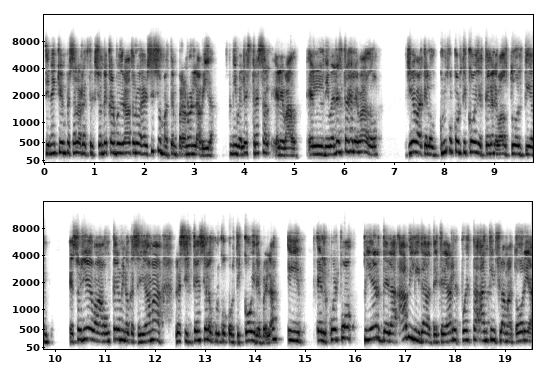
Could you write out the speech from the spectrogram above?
tienen que empezar la restricción de carbohidratos y los ejercicios más temprano en la vida. Nivel de estrés elevado. El nivel de estrés elevado lleva a que los glucocorticoides estén elevados todo el tiempo. Eso lleva a un término que se llama resistencia a los glucocorticoides, ¿verdad? Y el cuerpo pierde la habilidad de crear respuesta antiinflamatoria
